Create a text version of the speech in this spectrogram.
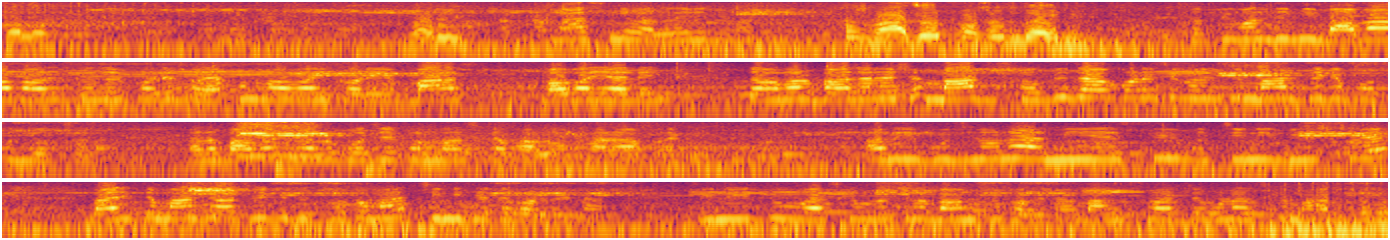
চলো। বাড়ি মাছ নিয়ে ভালো লাগেনি মাছ। মাছ ওর পছন্দ হয়নি। সত্যি বলতে কি বাবা টাজার করে তো এখন বাবাই করে মাছ বাবাই আনে। তো আমার বাজারে এসে মাছ সবজি যা করেছে করেছি মাছ দেখে পছন্দ হচ্ছে না। কারণ বাবাই ভালো বোঝে কোন মাছটা ভালো খারাপ বা কিছু। আমি বুঝলো না আর নিয়ে এসেছি চিনি বিশেষ করে। বাড়িতে মাছ আছে কিছু ছোটো মাছ চিনি খেতে পারবে না। চিনি একটু আজকে বলেছিল মাংস খাবে তা মাংস আর দেবো না আজকে মাছ দেবো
